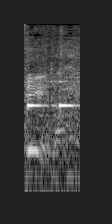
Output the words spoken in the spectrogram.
对。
